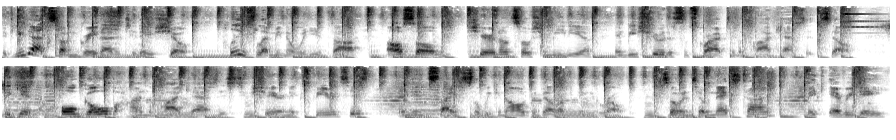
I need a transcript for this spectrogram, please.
If you got something great out of today's show, please let me know what you thought. Also, share it on social media and be sure to subscribe to the podcast itself. And again, the whole goal behind the podcast is to share experiences and insights so we can all develop and grow. So until next time, make every day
